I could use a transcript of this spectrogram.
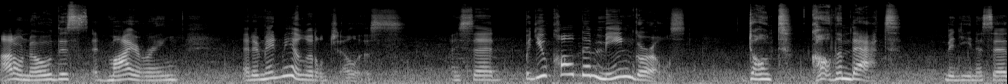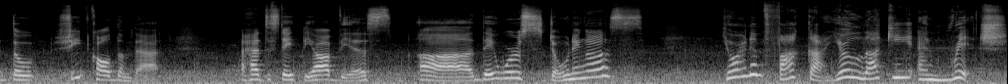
I don't know, this admiring, and it made me a little jealous. I said, But you called them mean girls. Don't call them that, Medina said, though she'd called them that. I had to state the obvious. Uh, they were stoning us? You're an mfaka. You're lucky and rich.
